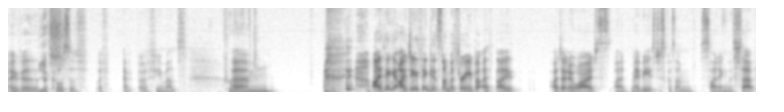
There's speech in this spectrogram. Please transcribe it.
over Yes. the course of a few months. Correct. Um, I think I do think it's number three, but I I, I don't know why. I just, I, maybe it's just because I'm siding with Seb.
